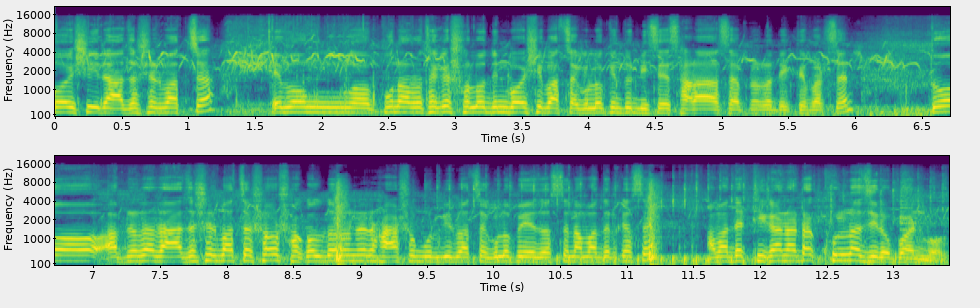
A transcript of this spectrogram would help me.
বয়সী রাজহাঁসের বাচ্চা এবং পনেরো থেকে ষোলো দিন বয়সী বাচ্চাগুলো কিন্তু নিচে ছাড়া আছে আপনারা দেখতে পাচ্ছেন। তো আপনারা রাজহাঁসের বাচ্চা সহ সকল ধরনের হাঁস ও মুরগির বাচ্চাগুলো পেয়ে যাচ্ছেন আমাদের কাছে। আমাদের ঠিকানাটা খুলনা জিরো পয়েন্ট মোড়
